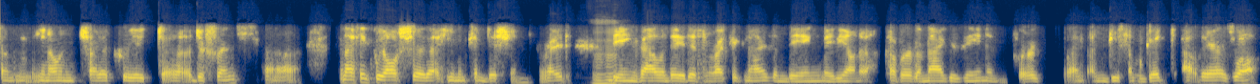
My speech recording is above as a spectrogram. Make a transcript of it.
some, you know, and try to create uh, a difference. Uh, and I think we all share that human condition, right? Mm-hmm. Being validated and recognized, and being maybe on a cover of a magazine, and for and, and do some good out there as well.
